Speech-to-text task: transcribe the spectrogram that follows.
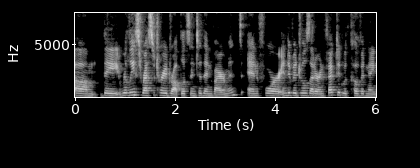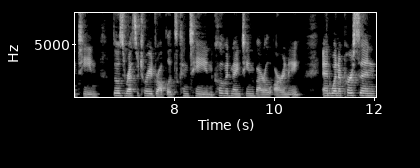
um, they release respiratory droplets into the environment. And for individuals that are infected with COVID 19, those respiratory droplets contain COVID 19 viral RNA. And when a person,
